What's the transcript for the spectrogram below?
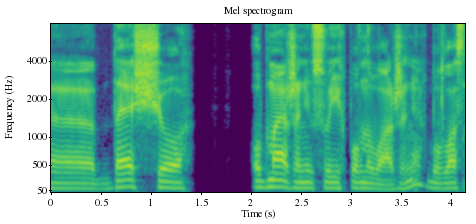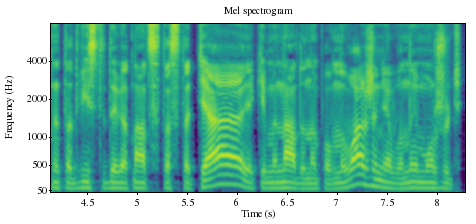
е, дещо обмежені в своїх повноваженнях, бо, власне, та 219 стаття, якими надано повноваження, вони можуть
